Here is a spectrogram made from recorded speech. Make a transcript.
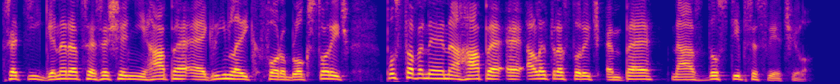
Třetí generace řešení HPE GreenLake for Block Storage, postavené na HPE Alletra Storage MP, nás dosti přesvědčilo.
